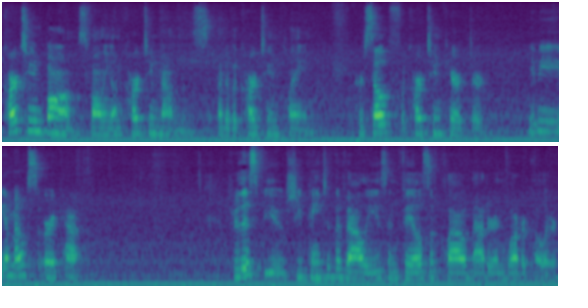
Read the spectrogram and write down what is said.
cartoon bombs falling on cartoon mountains out of a cartoon plane, herself a cartoon character, maybe a mouse or a cat. Through this view, she painted the valleys and vales of cloud matter in watercolor.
